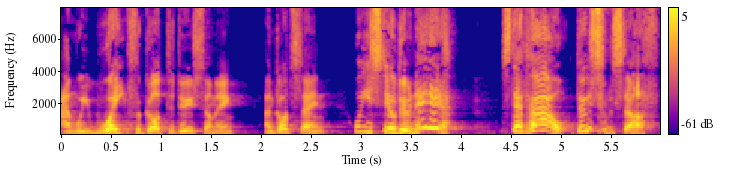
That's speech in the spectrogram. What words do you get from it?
and we wait for God to do something, and God's saying, "What are you still doing here? Step out, do some stuff."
